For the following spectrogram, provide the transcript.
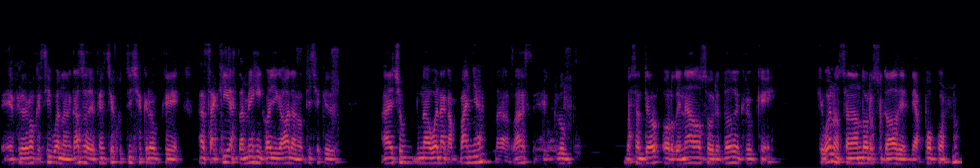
esperemos que sí. Bueno, en el caso de Defensa y Justicia, creo que hasta aquí, hasta México, ha llegado la noticia que ha hecho una buena campaña. La verdad, es el club bastante ordenado, sobre todo, y creo que, que bueno, están dando resultados de, a poco, ¿no?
